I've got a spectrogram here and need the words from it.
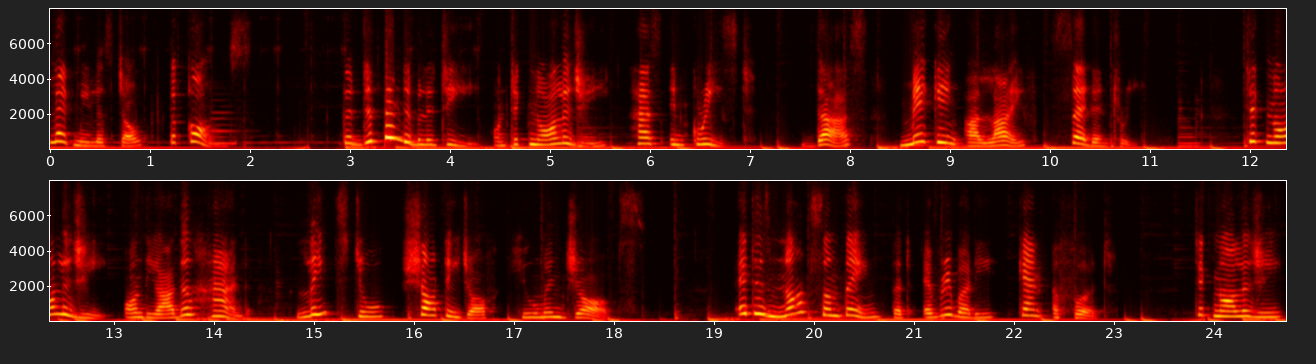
let me list out the cons. The dependability on technology has increased, thus making our life sedentary. Technology, on the other hand, leads to shortage of human jobs. It is not something that everybody can afford. Technology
